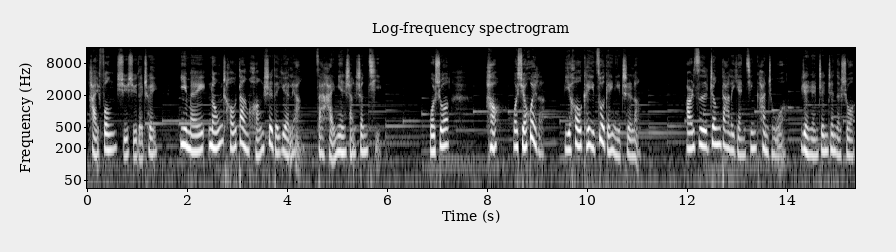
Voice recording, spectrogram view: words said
海风徐徐地吹，一枚浓稠淡黄色的月亮在海面上升起。我说：“好，我学会了。”以后可以做给你吃了。儿子睁大了眼睛看着我，认认真真的说：“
